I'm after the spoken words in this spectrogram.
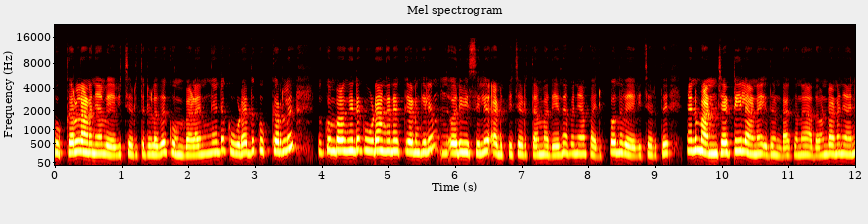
കുക്കറിലാണ് ഞാൻ വേവിച്ചെടുത്തിട്ടുള്ളത്. കുമ്പളങ്ങന്റെ കൂടെ ഇത് കുക്കറിൽ കുമ്പളങ്ങന്റെ കൂടെ അങ്ങനെയൊക്കെ ആണെങ്കിലും ഒരു വിസിൽ അടുപ്പിച്ചെടുത്താൽ മതിയെന്ന് അപ്പോൾ ഞാൻ പരിപ്പൊന്ന് വേവിച്ചെടുത്ത് ഞാൻ മൺചട്ടിയിലാണ് ഇത് ഉണ്ടാക്കുന്നത്. അതുകൊണ്ടാണ് ഞാൻ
